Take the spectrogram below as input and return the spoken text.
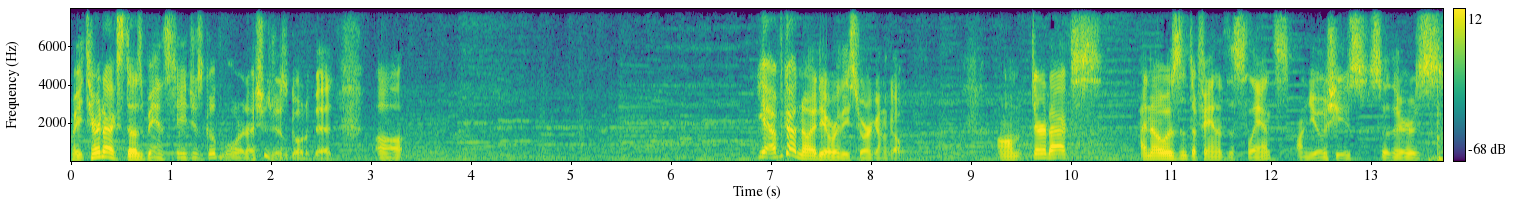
Wait, Teridax does ban stages. Good lord, I should just go to bed. Uh, yeah, I've got no idea where these two are going to go. Um, I know isn't a fan of the slants on Yoshi's, so there's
